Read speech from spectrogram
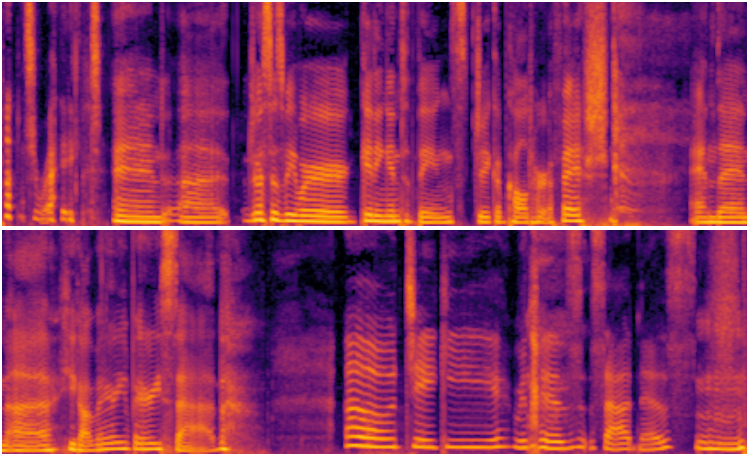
That's right. and uh, just as we were getting into things, Jacob called her a fish. and then uh, he got very, very sad. Oh, Jakey with his sadness. Mhm.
